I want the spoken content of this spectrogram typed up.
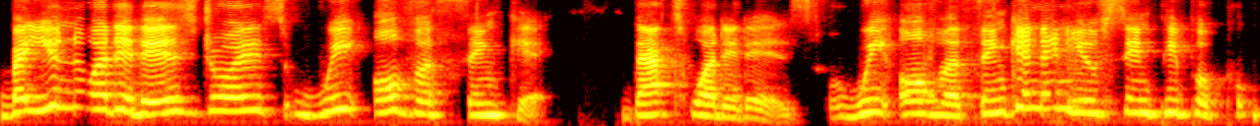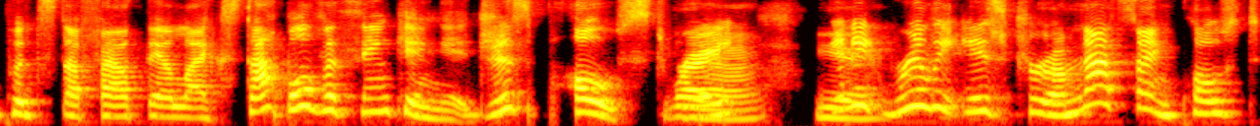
But you know what it is, Joyce? We overthink it. That's what it is. We overthink it. And you've seen people pu- put stuff out there like, stop overthinking it, just post, right? Yeah. yeah. And it really is true. I'm not saying post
